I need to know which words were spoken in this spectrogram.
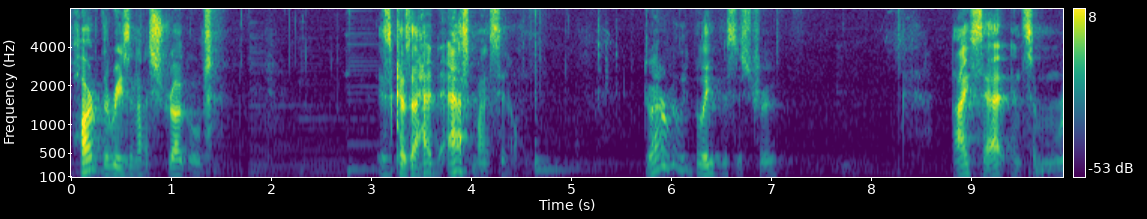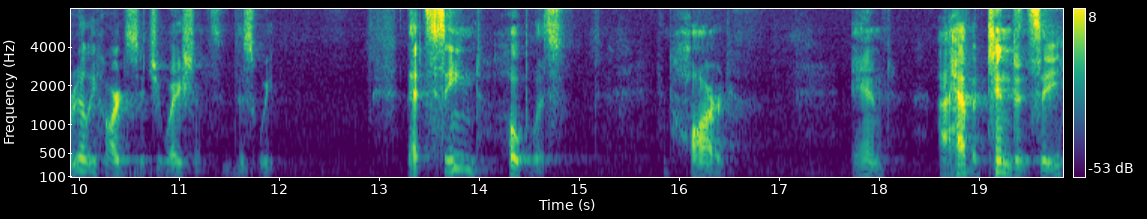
Part of the reason I struggled is because I had to ask myself do I really believe this is true? I sat in some really hard situations this week that seemed hopeless and hard. And I have a tendency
